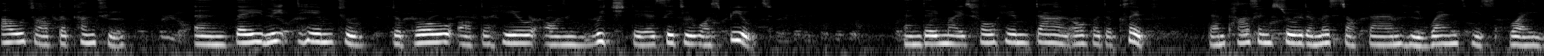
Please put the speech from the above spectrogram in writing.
out of the country. And they lead him to the brow of the hill on which their city was built, and they might throw him down over the cliff. Then, passing through the midst of them, he went his way.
